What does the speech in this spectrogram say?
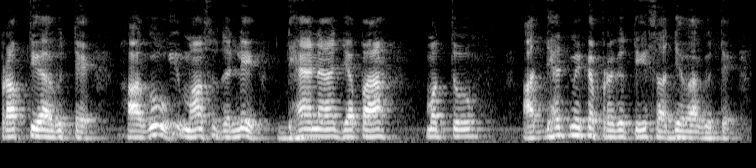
ಪ್ರಾಪ್ತಿಯಾಗುತ್ತೆ. ಹಾಗೂ ಈ ಮಾಸದಲ್ಲಿ ಧ್ಯಾನ, ಜಪ ಮತ್ತು ಆಧ್ಯಾತ್ಮಿಕ ಪ್ರಗತಿ ಸಾಧ್ಯವಾಗುತ್ತೆ.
